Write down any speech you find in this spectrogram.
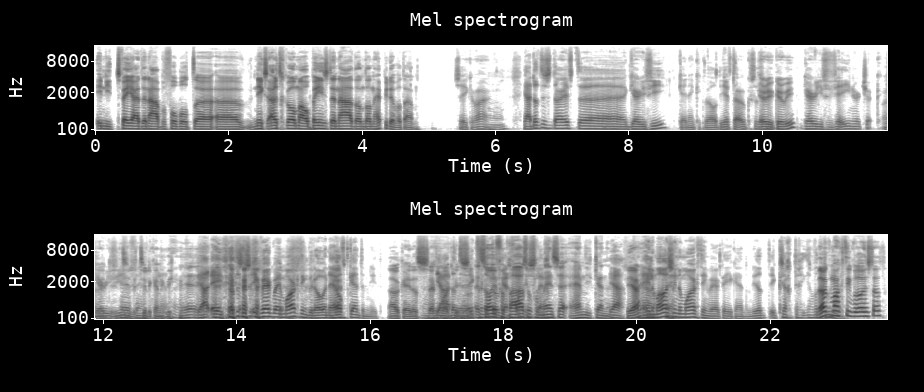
in die twee jaar daarna bijvoorbeeld eh, eh, niks uitgekomen, maar opeens daarna, dan, dan heb je er wat aan. Zeker waar. Mm. Ja, dat is, daar heeft eh, Gary V, die ken je denk ik wel, die heeft daar ook een soort Gary, Gary? Gary Vaynerchuk. Oh, Gary V. Gary Natuurlijk ken ik die. Ja, Ja, nee, dat is dus, ik werk bij een marketingbureau en de Ja. helft kent hem niet. Oké, dat is echt Ja, dat is- ik het zal je verbazen hoeveel slecht. mensen hem niet kennen. Ja, Ja? helemaal als je Ja. in de marketing werkt en je kent hem niet. Dat, ik zeg tegen Welk marketingbureau is dat?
